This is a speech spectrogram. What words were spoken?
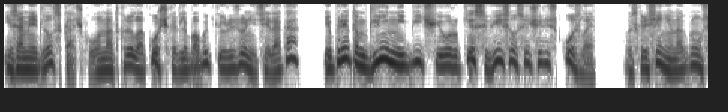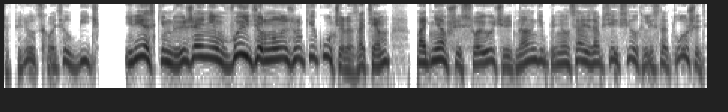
и замедлил скачку. Он открыл окошечко для попытки урезонить седока, и при этом длинный бич в его руке свесился через козлы. В воскресенье нагнулся вперед, схватил бич и резким движением выдернул из руки кучера. Затем, поднявшись в свою очередь на ноги, принялся изо всех сил хлестать лошадь,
